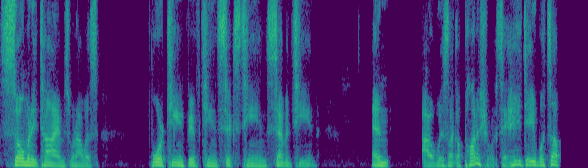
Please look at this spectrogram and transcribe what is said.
so many times when I was 14, 15, 16, 17. And I was like a punisher. would say, Hey, Dave, what's up?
